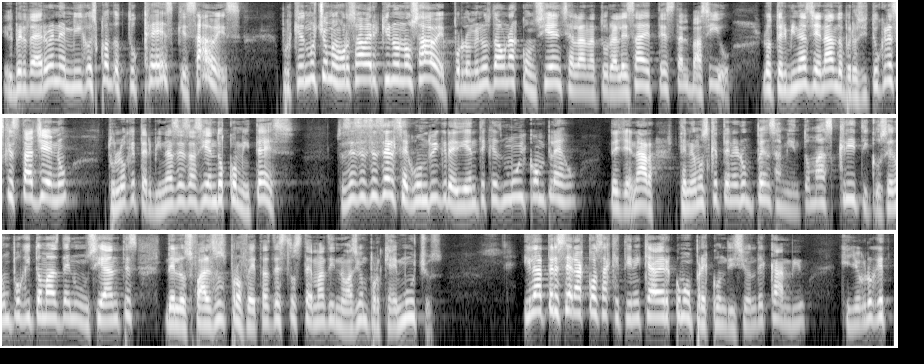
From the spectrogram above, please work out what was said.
El verdadero enemigo es cuando tú crees que sabes, porque es mucho mejor saber que uno no sabe, por lo menos da una conciencia, la naturaleza detesta el vacío, lo terminas llenando, pero si tú crees que está lleno, tú lo que terminas es haciendo comités. Entonces ese es el segundo ingrediente que es muy complejo de llenar. Tenemos que tener un pensamiento más crítico, ser un poquito más denunciantes de los falsos profetas de estos temas de innovación, porque hay muchos. Y la tercera cosa que tiene que haber como precondición de cambio, que yo creo que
